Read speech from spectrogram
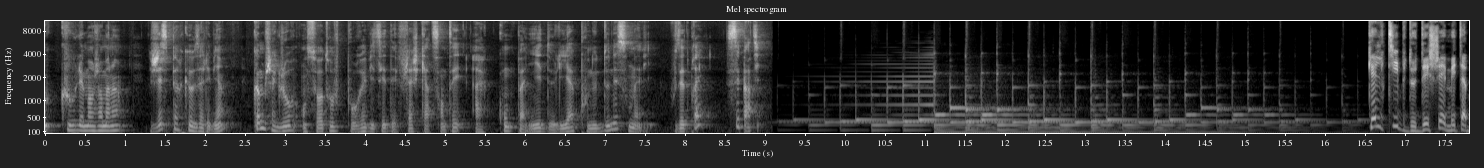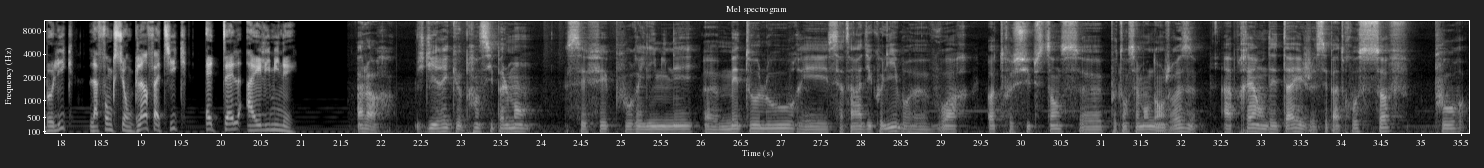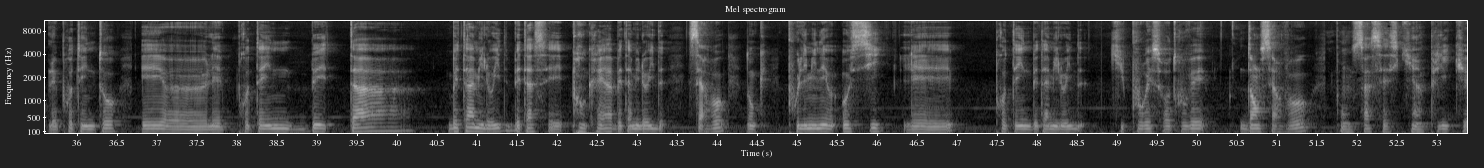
Coucou les mangeurs malins, j'espère que vous allez bien. Comme chaque jour, on se retrouve pour réviser des flashcards santé accompagnées de l'IA pour nous donner son avis. Vous êtes prêts? C'est parti Quel type de déchets métaboliques la fonction glymphatique aide-t-elle à éliminer? Alors, je dirais que principalement c'est fait pour éliminer euh, métaux lourds et certains radicaux libres, euh, voire autres substances euh, potentiellement dangereuses. Après, en détail, je sais pas trop, sauf pour les protéines tau et les protéines bêta. bêta-amyloïdes. Bêta, c'est pancréas, bêta-amyloïde, cerveau. Donc, pour éliminer aussi les protéines bêta-amyloïdes qui pourraient se retrouver dans le cerveau. Bon, ça, c'est ce qui implique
